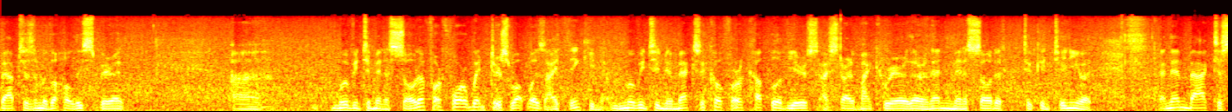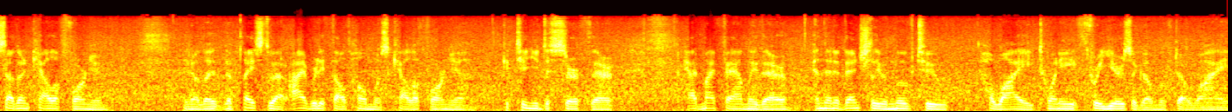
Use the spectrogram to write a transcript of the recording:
baptism of the Holy Spirit, uh, moving to Minnesota for four winters. What was I thinking? Moving to New Mexico for a couple of years. I started my career there, and then Minnesota to continue it, and then back to Southern California. You know, the, the place that I really felt home was California. Continued to surf there, had my family there, and then eventually we moved to Hawaii 23 years ago, moved to Hawaii.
